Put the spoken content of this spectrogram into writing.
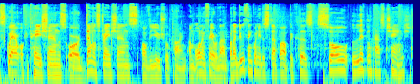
square occupations or demonstrations of the usual kind. I'm all in favor of that, but I do think we need to step up because so little has changed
